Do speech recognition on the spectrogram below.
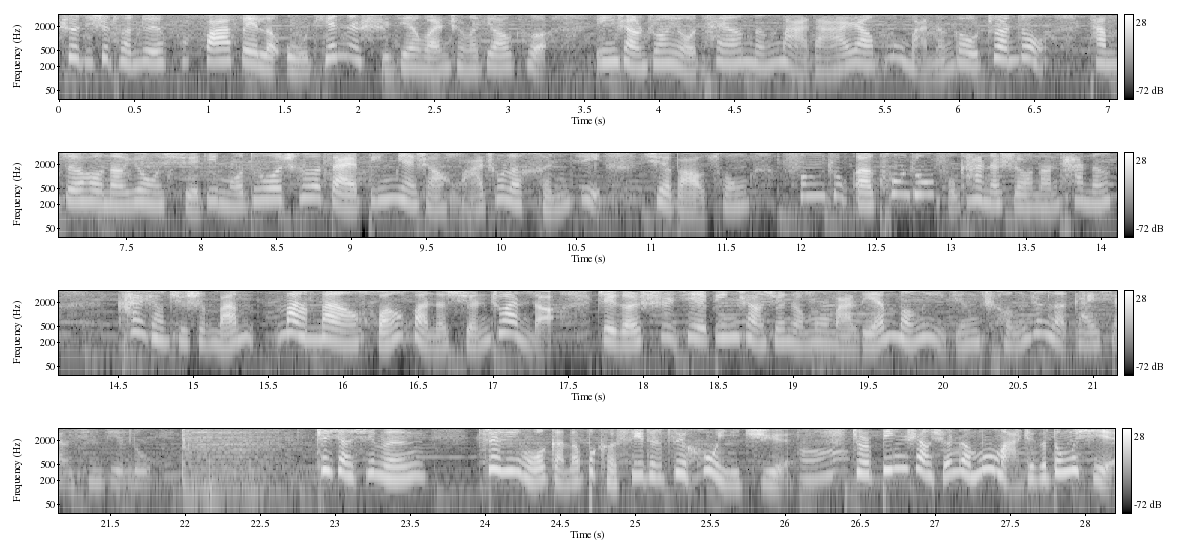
设计师团队花费了五天的时间完成了雕刻。冰上装有太阳能马达，让木马能够转动。他们最后呢，用雪地摩托车在冰面上划出了痕迹，确保从风中呃空中俯瞰的时候呢，它能。看上去是慢慢慢缓缓的旋转的。这个世界冰上旋转木马联盟已经承认了该项新纪录。这项新闻最令我感到不可思议的是最后一句，哦，就是冰上旋转木马这个东西，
